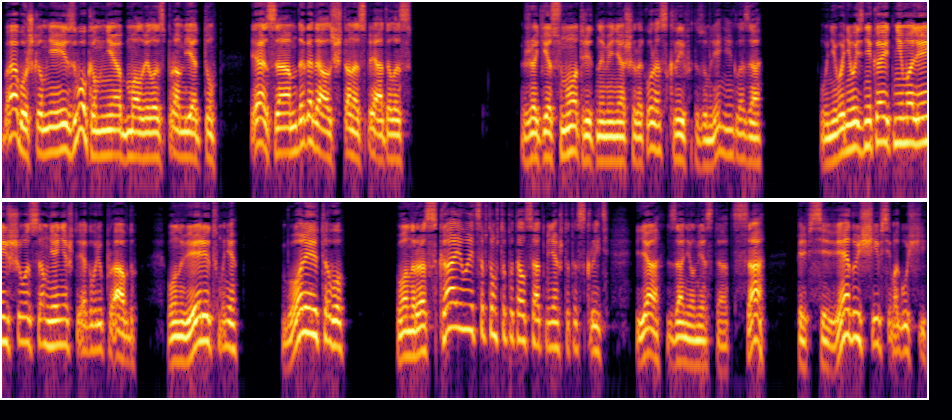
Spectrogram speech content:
бабушка мне и звуком не обмолвилась про Мьетту. Я сам догадался, что она спряталась». Жаке смотрит на меня, широко раскрыв от изумления глаза. У него не возникает ни малейшего сомнения, что я говорю правду. Он верит мне. Более того, он раскаивается в том, что пытался от меня что-то скрыть. Я занял место отца, теперь всеведущий и всемогущий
